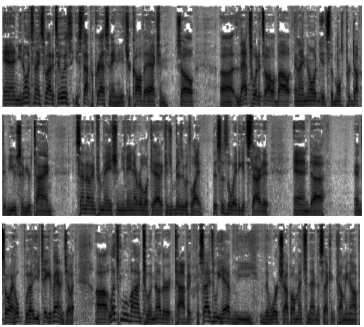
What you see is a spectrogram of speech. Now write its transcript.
And you know what's nice about it too is you stop procrastinating. It's your call to action. So uh, that's what it's all about. And I know it's the most productive use of your time. Send out information. You may never look at it because you're busy with life. This is the way to get started. And uh, and so I hope well, you take advantage of it. Uh, let's move on to another topic. Besides, we have the the workshop. I'll mention that in a second coming up.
